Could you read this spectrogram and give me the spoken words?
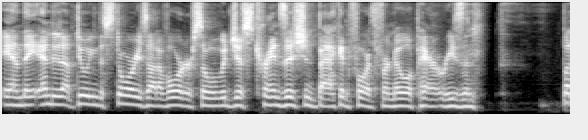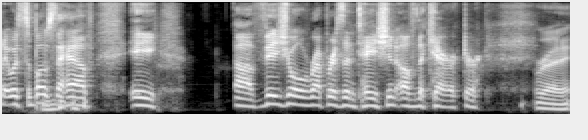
and they ended up doing the stories out of order, so it would just transition back and forth for no apparent reason. But it was supposed to have a uh, visual representation of the character. Right.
